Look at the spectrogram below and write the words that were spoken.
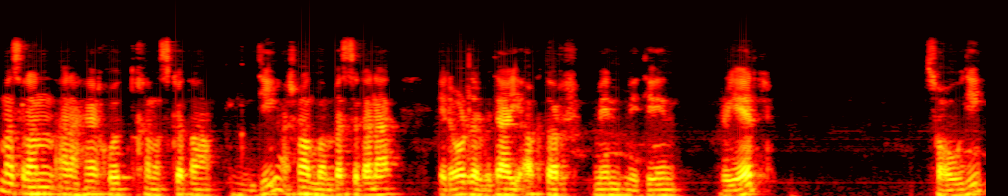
مثلا أنا هاخد خمس قطع من دي عشان أضمن بس إن أنا الأوردر بتاعي أكتر من 200 ريال سعودي.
